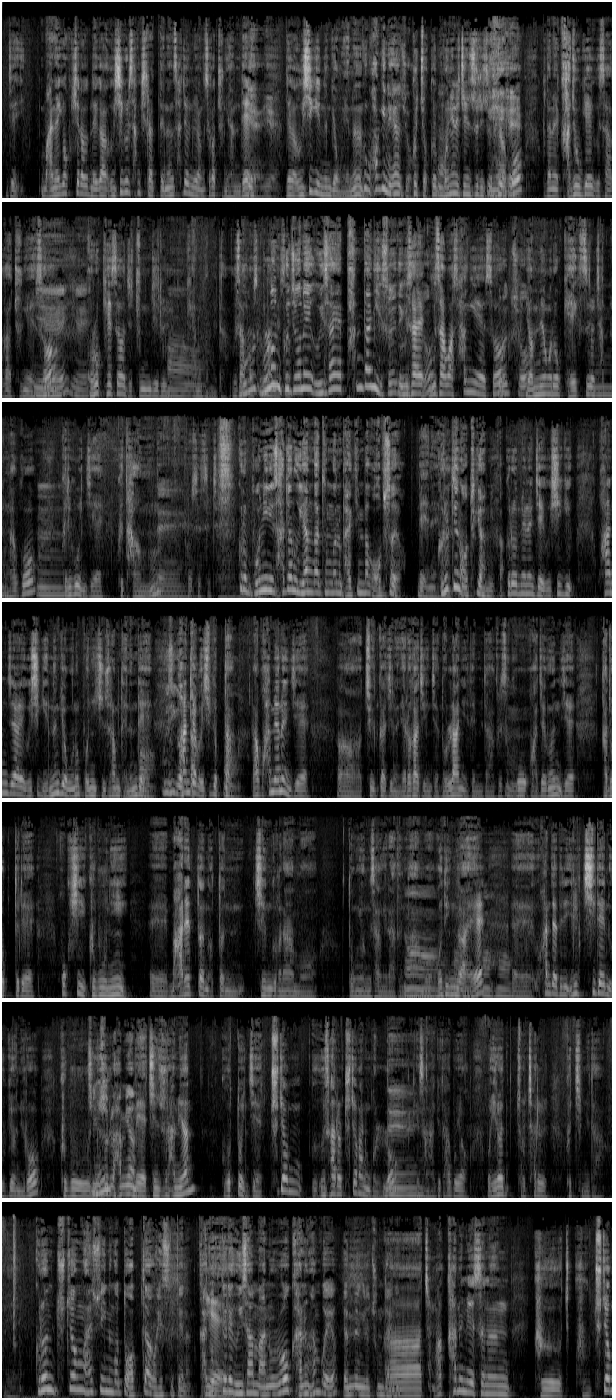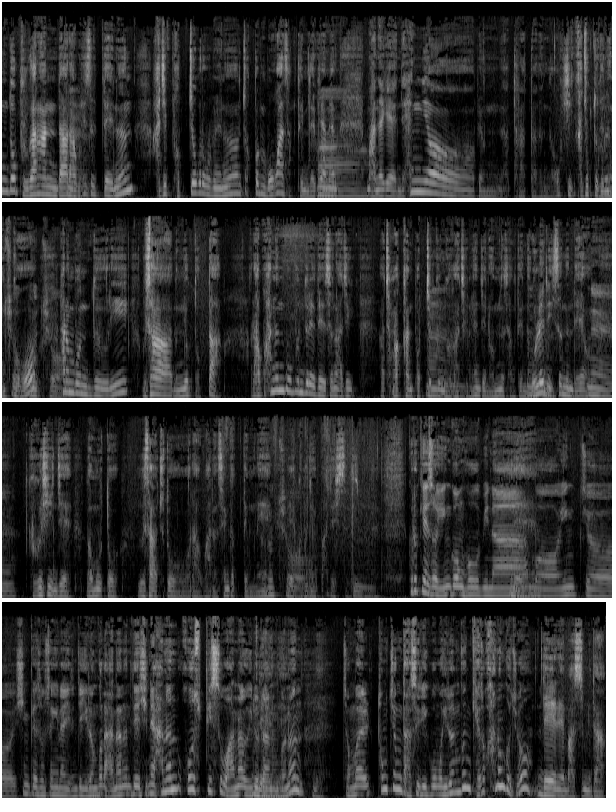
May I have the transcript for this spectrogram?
이제 만약에 혹시라도 내가 의식을 상실할 때는 사전 요양서가 중요한데 예, 예. 내가 의식이 있는 경우에는 그럼 확인해야죠. 그렇죠. 그 어. 본인의 진술이 중요하고 예. 그다음에 가족의 의사가 중요해서 예, 예. 그렇게 해서 이제 중지를 아. 하는 겁니다. 의사가 물론, 그 전에 의사의 판단이 있어야 되겠죠. 의사 의사와 상의해서 그렇죠. 연명으로 계획서를 음. 작성하고 음. 그리고 이제 그 다음 네. 프로세스를 진행. 그럼 본인이 사전 의향 같은 거는 밝힌 바가 없어요. 네네. 그럴 때는 맞습니다. 어떻게 합니까? 그러면은 이제 의식이 환자의 의식이 있는 경우는 본인이 진술하면 되는데 어, 의식이 환자가 의식이 없다라고 어. 하면은 이제 어 지금까지는 여러 가지 이제 논란이 됩니다. 그래서 음. 그 과정은 이제 가족들의 혹시 그분이 에, 말했던 어떤 증거나 뭐 동영상이라든가 어, 뭐 어딘가에 어, 에, 환자들이 일치된 의견으로 그분이 진술을 하면 네, 진술하면 그것도 이제 추정 의사를 추정하는 걸로 네. 계산하기도 하고요. 뭐 이런 절차를 거칩니다. 네. 그런 추정할 수 있는 것도 없다고 했을 때는 가족들의 예. 의사만으로 가능한 거예요? 연명의료 중단이? 아, 정확한 의미에서는 그, 그 추정도 불가능한다라고 음. 했을 때는 아직 법적으로 보면은 조금 모호한 상태입니다. 왜냐하면 아. 만약에 이제 행여병 나타났다든가 혹시 가족도 좀 그렇죠, 없고 그렇죠. 하는 분들이 의사 능력도 없다라고 하는 부분들에 대해서는 아직 정확한 법적 음. 근거가 음. 지금 현재는 없는 상태인데 음. 원래는 있었는데요. 네. 그것이 이제 너무 또 의사 주도라고 하는 생각 때문에 그렇죠. 예, 그 분야가 빠져 있습니다. 음. 그렇게 해서 인공호흡이나 네. 뭐 인, 저, 심폐소생이나 이런 이런 건 안 하는 대신에 하는 호스피스 완화 의료라는 네, 네. 거는 네. 정말 통증 다스리고 뭐 이런 건 계속 하는 거죠. 네, 네 맞습니다.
